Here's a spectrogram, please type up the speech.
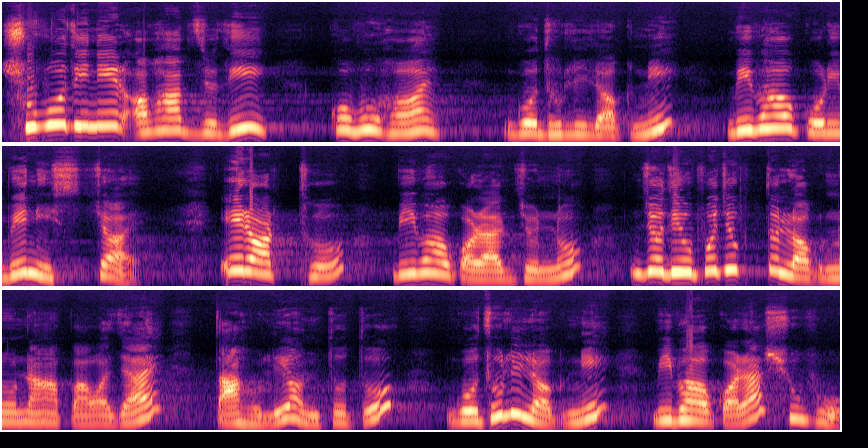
শুভ দিনের অভাব যদি কবু হয়, গধূলি লগ্নে বিবাহ করিবে নিশ্চয়। এর অর্থ, বিবাহ করার জন্য যদি উপযুক্ত লগ্ন না পাওয়া যায়, তাহলে অন্তত গধূলি লগ্নে বিবাহ করা শুভ,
